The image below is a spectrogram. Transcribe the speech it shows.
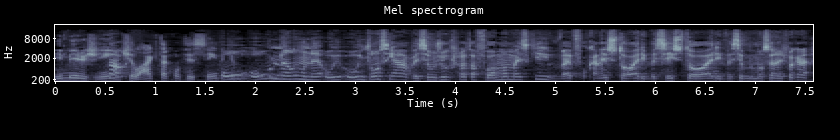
emergente lá que tá acontecendo. é Ou, ou não, né? Ou, ou então assim, ah, vai ser um jogo de plataforma, mas que vai focar na história, vai ser história, vai ser emocionante pra caralho.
